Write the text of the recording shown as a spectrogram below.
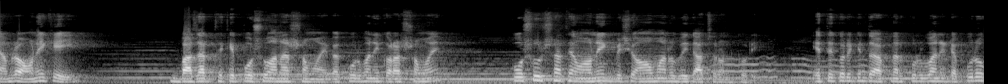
আমরা অনেকেই বাজার থেকে পশু আনার সময় বা কোরবানি করার সময় পশুর সাথে অনেক বেশি অমানবিক আচরণ করি। এতে করে কিন্তু আপনার কুরবানিটা পুরো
